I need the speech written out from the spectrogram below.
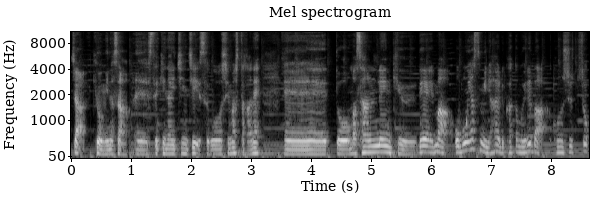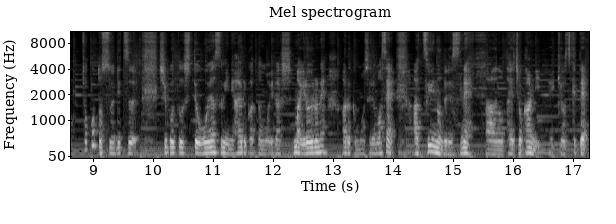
じゃあ、今日皆さん、えー、素敵な一日過ごしましたかね？えー、っと、まあ、3連休で、まあ、お盆休みに入る方もいれば、今週ちょ、ちょこっと数日仕事してお盆休みに入る方もいらっしゃ、まあ、いろいろね、あるかもしれません。暑いのでですね、あの、体調管理、え気をつけて、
